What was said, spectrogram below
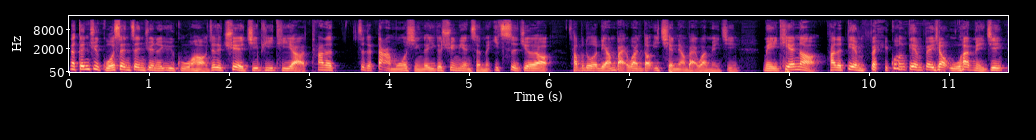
那根据国盛证券的预估哈，这个却 GPT 啊，它的这个大模型的一个训练成本一次就要差不多两百万到一千两百万美金。每天呢、它的电费光电费就要五万美金。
